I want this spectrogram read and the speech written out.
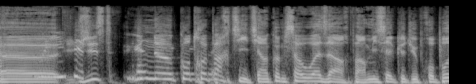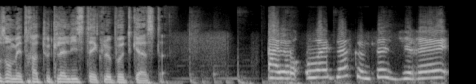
Euh, Oui, juste une contrepartie, tiens, comme ça au hasard, parmi celles que tu proposes, on mettra toute la liste avec le podcast. Alors, au hasard, comme ça, je dirais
